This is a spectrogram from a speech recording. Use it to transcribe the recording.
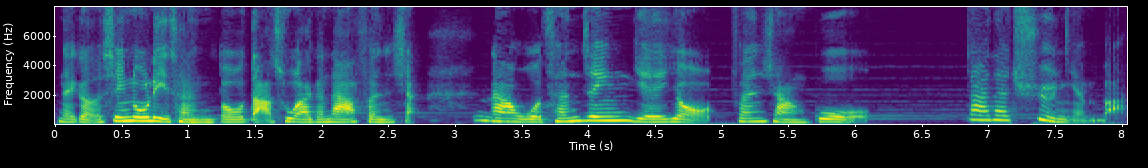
那个心路历程都打出来跟大家分享。嗯。那我曾经也有分享过，大概在去年吧，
